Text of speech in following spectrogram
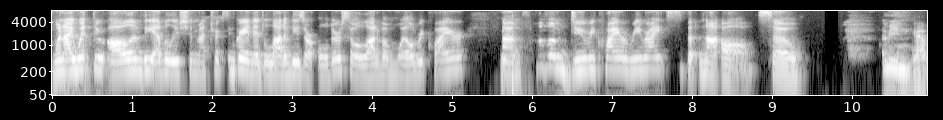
when I went through all of the evolution metrics, and granted, a lot of these are older, so a lot of them will require. Um, some of them do require rewrites, but not all. So I mean, Yeah,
